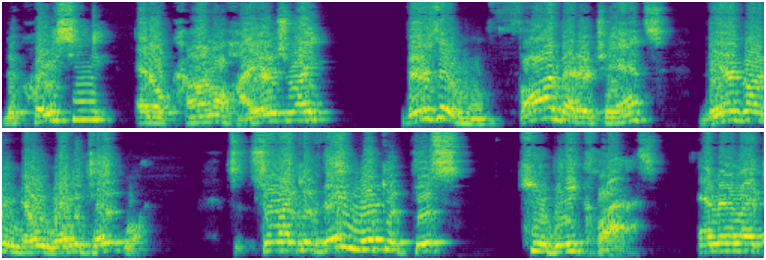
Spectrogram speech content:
the Kwesi and O'Connell hires right, there's a far better chance they're going to know when to take one. So, so like, if they look at this QB class and they're like,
